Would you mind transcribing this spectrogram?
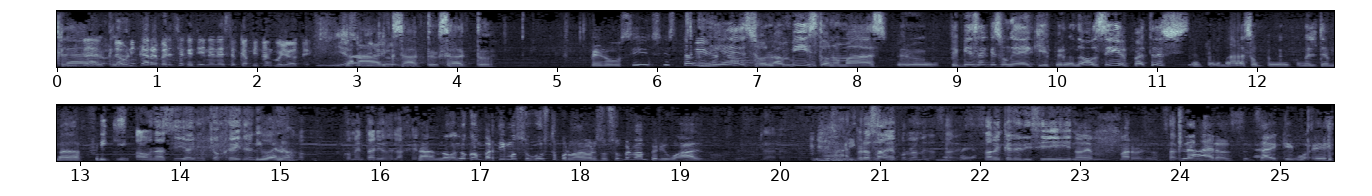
Claro, Claro, la única referencia que tienen es el Capitán Coyote. Claro. Piqué. Exacto, exacto. Pero sí, sí está bien. Ni acá. eso, lo han visto nomás, pero pi- piensa que es un X, pero no, sí, el pata es enfermazo pues, con el tema friki. Aún así hay mucho hate en, Y la- bueno. en los comentarios de la O gente. sea, no, no compartimos su gusto por Batman vs Superman, pero igual, ¿no? O sea, Claro. Ah, Pero sabe por lo menos, sabe. Sabe que es de DC y no de Marvel, ¿no? Sabe. Claro, sabe que eh,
